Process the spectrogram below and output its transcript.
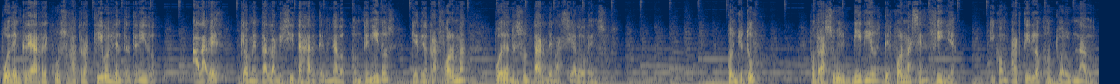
pueden crear recursos atractivos y entretenidos, a la vez que aumentar las visitas a determinados contenidos que de otra forma pueden resultar demasiado densos. Con YouTube podrás subir vídeos de forma sencilla y compartirlos con tu alumnado.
